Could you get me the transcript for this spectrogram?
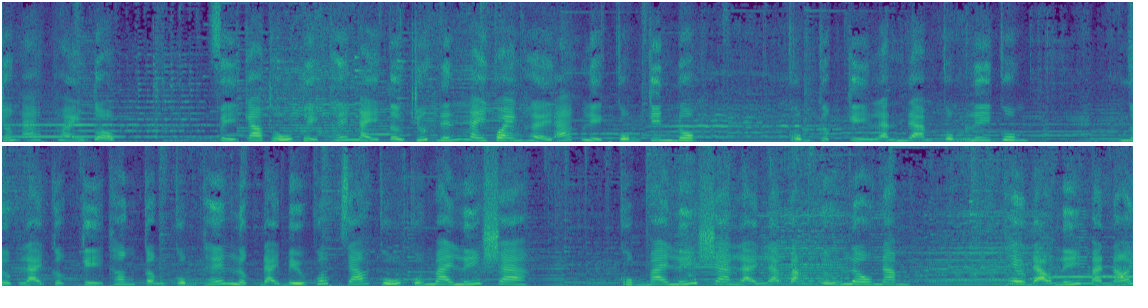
Trấn áp hoàng tộc Vị cao thủ tuyệt thế này từ trước đến nay quan hệ ác liệt cùng Kinh Đô, Cũng cực kỳ lãnh đạm cùng ly cung. Ngược lại cực kỳ thân cận cùng thế lực đại biểu quốc giáo cũ của Mai Lý Sa. Cùng Mai Lý Sa lại là bằng hữu lâu năm. Theo đạo lý mà nói,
